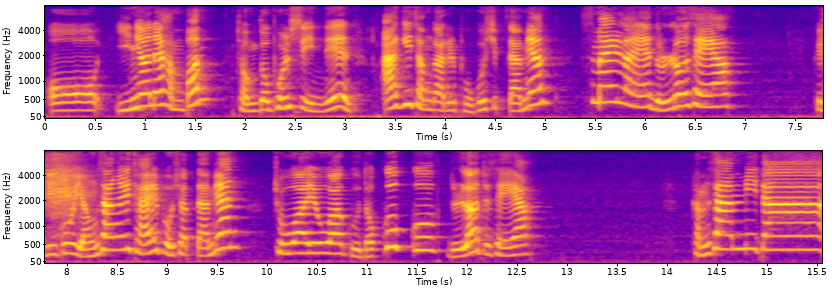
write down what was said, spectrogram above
어, 2년에 한 번 정도 볼 수 있는 아기 정가를 보고 싶다면 스마일러에 놀러 오세요. 그리고 영상을 잘 보셨다면 좋아요와 구독 꾹꾹 눌러주세요. 감사합니다.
